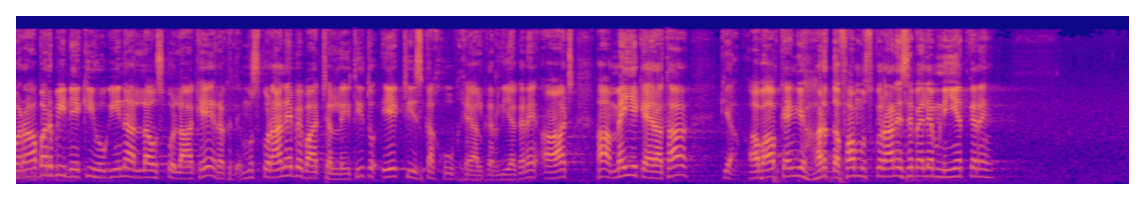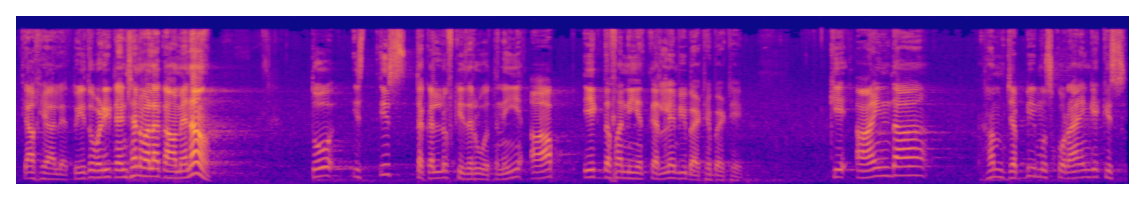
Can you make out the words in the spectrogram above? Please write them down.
برابر بھی نیکی ہوگی نا اللہ اس کو لا کے رکھ دے مسکرانے پہ بات چل رہی تھی تو ایک چیز کا خوب خیال کر لیا کریں آج ہاں میں یہ کہہ رہا تھا کہ اب آپ کہیں گے ہر دفعہ مسکرانے سے پہلے ہم نیت کریں کیا خیال ہے تو یہ تو بڑی ٹینشن والا کام ہے نا تو اس اس تکلف کی ضرورت نہیں ہے آپ ایک دفعہ نیت کر لیں بھی بیٹھے بیٹھے کہ آئندہ ہم جب بھی مسکرائیں گے کس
